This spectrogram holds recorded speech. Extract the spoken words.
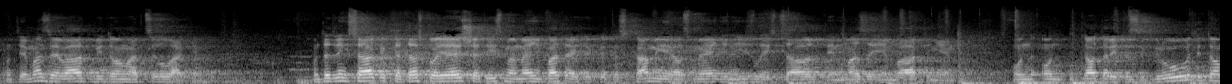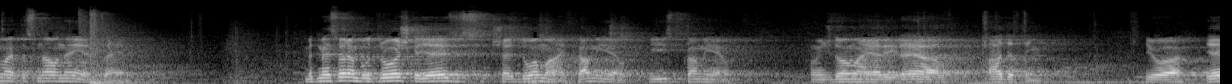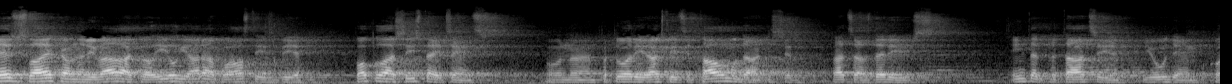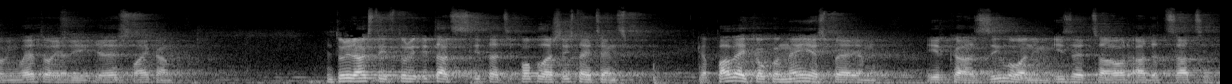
un tie mazie vārti bija domāti cilvēkiem. Un tad viņi saka, ka tas, ko Jēzus šeit īstenībā mēģina pateikt, ir, ka tas kamielis mēģina izlīst cauri tiem mazajiem vārtiņiem. Un, un kaut arī tas ir grūti, tomēr tas nav neiespējami. Bet mēs varam būt droši, ka Jēzus šeit domāja kamielu, īstu kamielu. Un viņš domāja arī reāli adatiņu. Jo Jēzus laikā un arī vēlāk, vēl ilgi Arābu valstīs, bija populārs izteiciens, un eh, par to arī rakstīts ir Talmudā, kas ir vecās derības interpretācija jūdiem, ko viņi lietoja arī Jēzus laikā. Un tur ir rakstīts, tur ir tāds, ir tāds populārs izteiciens, ka paveikt kaut ko neiespējamu ir kā zilonim iziet cauri adatas acīm.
